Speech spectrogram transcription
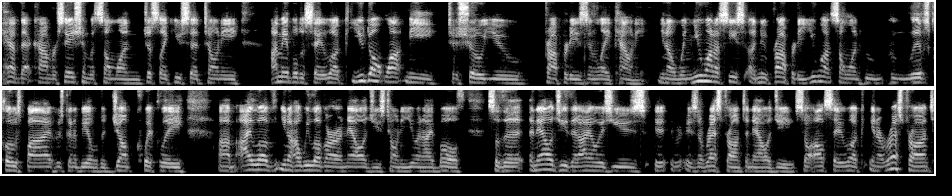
have that conversation with someone, just like you said, Tony, I'm able to say, look, you don't want me to show you properties in Lake County. You know, when you want to see a new property, you want someone who who lives close by, who's going to be able to jump quickly. Um, I love, you know, how we love our analogies, Tony, you and I both. So the analogy that I always use is a restaurant analogy. So I'll say, look, in a restaurant,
